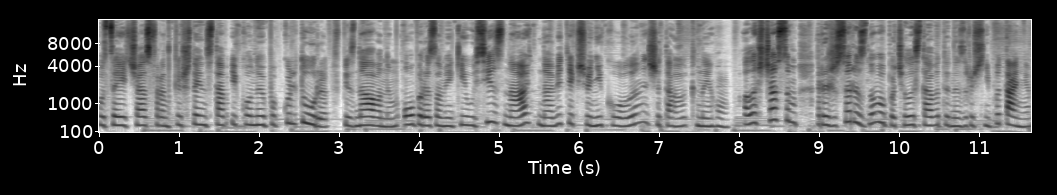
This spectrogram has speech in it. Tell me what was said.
У цей час Франкенштейн став іконою попкультури, впізнаваним образом, який усі знають, навіть якщо ніколи не читали книгу. Але з часом режисери знову почали ставити незручні питання:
